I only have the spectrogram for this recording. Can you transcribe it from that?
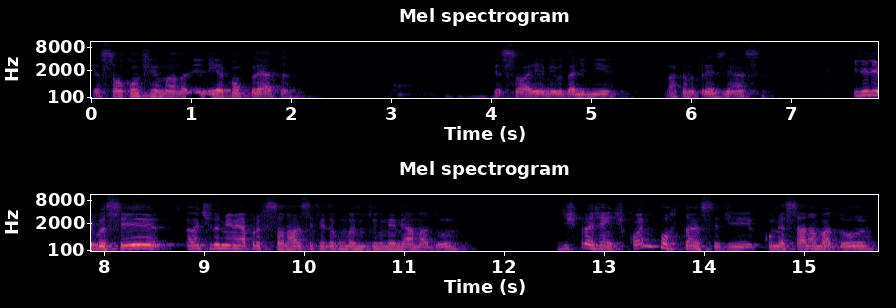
Pessoal confirmando, a Lili é completa. Pessoal aí, amigo da Lili, marcando presença. E Lili, você, antes do MMA profissional, você fez algumas lutas no MMA amador. Diz pra gente, qual a importância de começar no amador,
